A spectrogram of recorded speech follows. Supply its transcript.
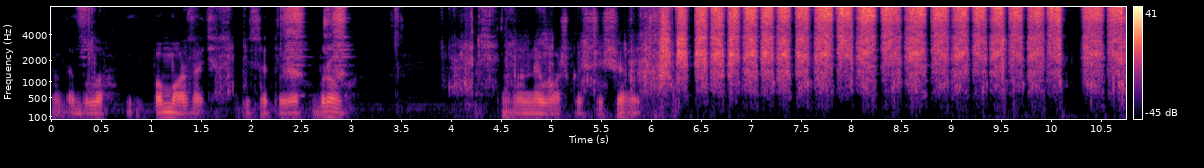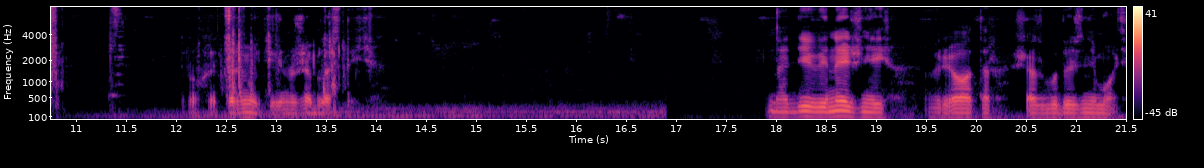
Треба було помазати після того, як брав. Воно не важко щищається. І він вже блестить. Надів і нижній варіатор. Зараз буду знімати.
